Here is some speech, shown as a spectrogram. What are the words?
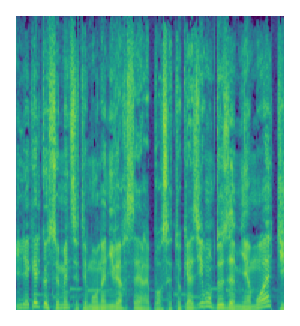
Il y a quelques semaines, c'était mon anniversaire et pour cette occasion, deux amis à moi, qui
